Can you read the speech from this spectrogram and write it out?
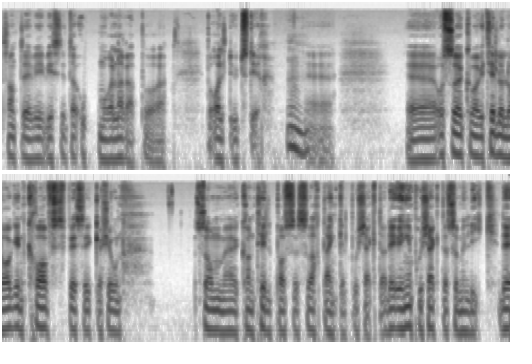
Sant? Vi, vi sitter opp målere på, på alt utstyr. Mm. Eh, eh, og så kommer vi til å lage en kravspesifikasjon som eh, kan tilpasses hvert enkelt prosjekt. Det er jo ingen prosjekter som er lik. Det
